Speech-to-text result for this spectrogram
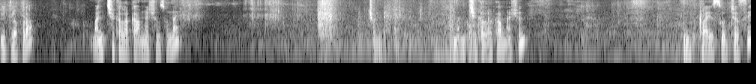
వీటిలో కూడా మంచి కలర్ కాంబినేషన్స్ ఉన్నాయి. చూడండి. మంచి కలర్ కాంబినేషన్ ప్రైస్ వచ్చేసి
